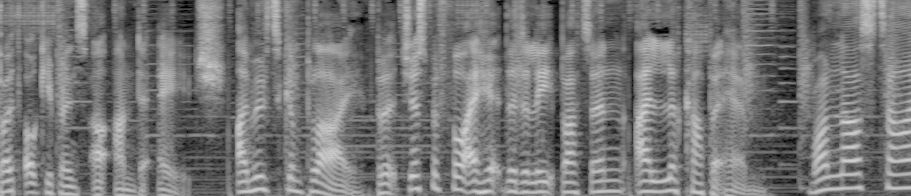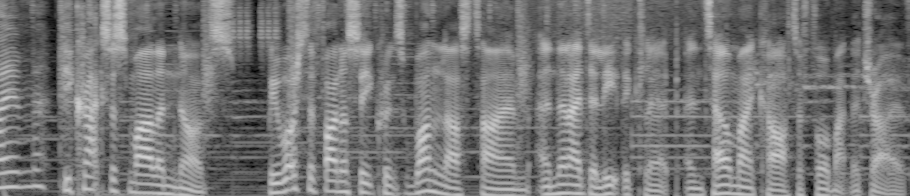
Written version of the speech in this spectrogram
Both occupants are underage. I move to comply, but just before I hit the delete button, I look up at him. One last time? He cracks a smile and nods. We watch the final sequence one last time, and then I delete the clip and tell my car to format the drive.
